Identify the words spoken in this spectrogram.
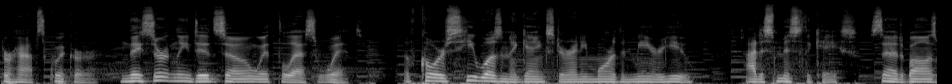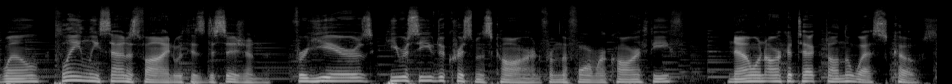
perhaps quicker. They certainly did so with less wit. Of course, he wasn't a gangster any more than me or you. I dismissed the case. Said Boswell, plainly satisfied with his decision. For years, he received a Christmas card from the former car thief, now an architect on the West Coast.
